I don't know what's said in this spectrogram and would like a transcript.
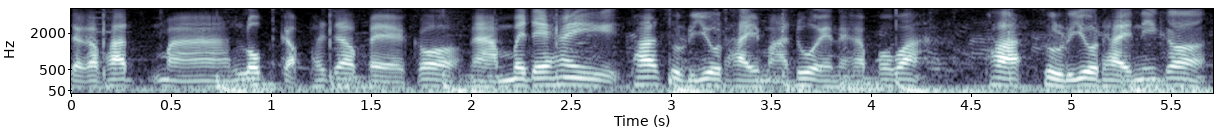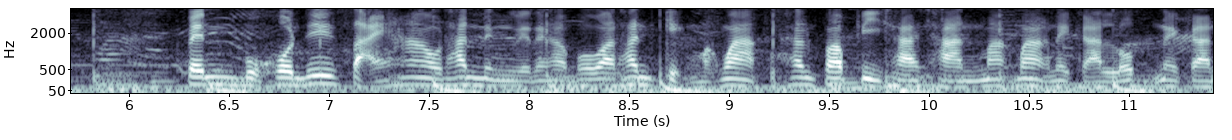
จักรพรรดิมาลบกับพระเจ้าแปรก็นะไม่ได้ให้พระสุริโยไทยมาด้วยนะครับ เพราะว่าพระสุริโยไทยนี่ก็เป็นบุคคลที่สายห้าวท่านหนึ่งเลยนะครับ เพราะว่าท่านเก่งมากๆ ท่านพระปีชาชาญมากๆ ในการลบในการ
